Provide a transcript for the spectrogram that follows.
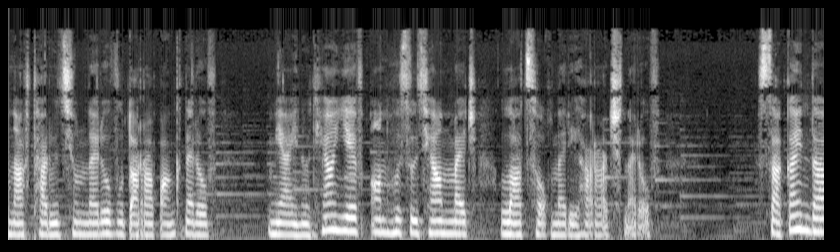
անարթարություններով ու տառապանքներով, միայնության եւ անհուսության մեջ լացողների հառաչներով։ Սակայն դա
